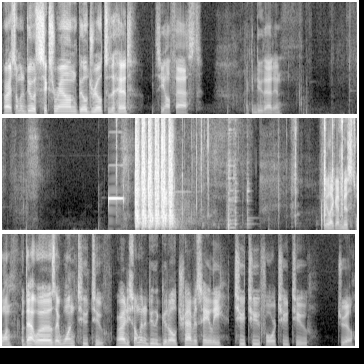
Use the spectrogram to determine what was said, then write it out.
All right, so I'm gonna do a six round bill drill to the head. See how fast I can do that in. I feel like I missed one, but that was a 122. Alrighty, so I'm gonna do the good old Travis Haley 22422 drill.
